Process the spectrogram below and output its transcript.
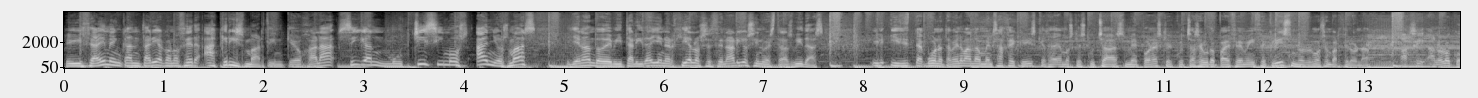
y dice, a mí me encantaría conocer a Chris Martin, que ojalá sigan muchísimos años más llenando de vitalidad y energía los escenarios y nuestras vidas. Y, y, bueno, también le manda un mensaje Chris, que sabemos que escuchas me pones, que escuchas Europa FM, y dice Chris, nos vemos en Barcelona. Así, a lo loco.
